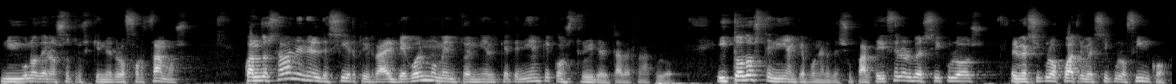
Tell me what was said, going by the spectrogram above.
ninguno de nosotros quienes lo forzamos. Cuando estaban en el desierto Israel llegó el momento en el que tenían que construir el tabernáculo y todos tenían que poner de su parte. Dice los versículos, el versículo 4 y versículo 5,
